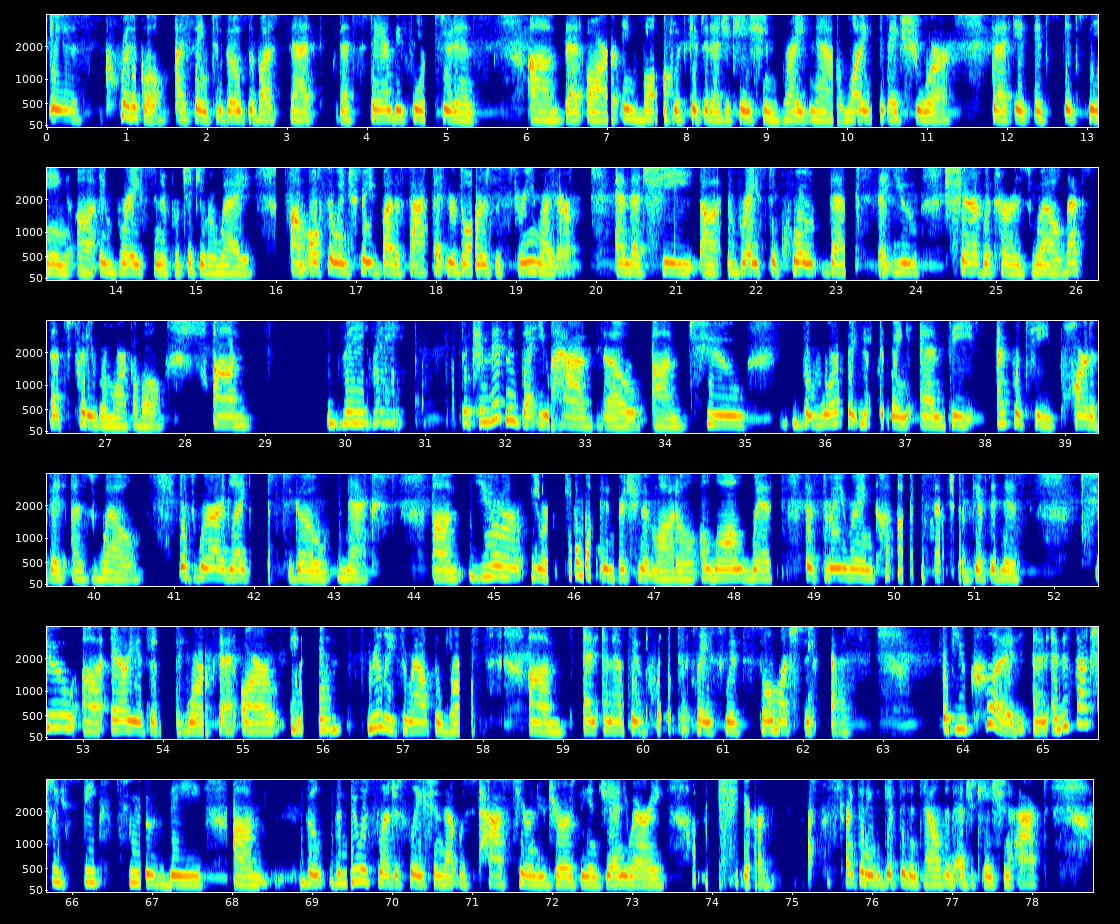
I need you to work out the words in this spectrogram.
is critical i think to those of us that that stand before students um, that are involved with gifted education right now, wanting to make sure that it, it's it's being uh, embraced in a particular way. I'm also intrigued by the fact that your daughter's a screenwriter and that she uh, embraced a quote that that you shared with her as well. That's that's pretty remarkable. Um, the, the the commitment that you have, though, um, to the work that you're doing and the equity part of it as well is where I'd like us to go next. Um, your your school-wide enrichment model, along with the three ring uh, conception of giftedness, two uh, areas of work that are really throughout the world um, and, and have been put into place with so much success. If you could, and, and this actually speaks to the, um, the the newest legislation that was passed here in New Jersey in January of this year, Strengthening the Gifted and Talented Education Act.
